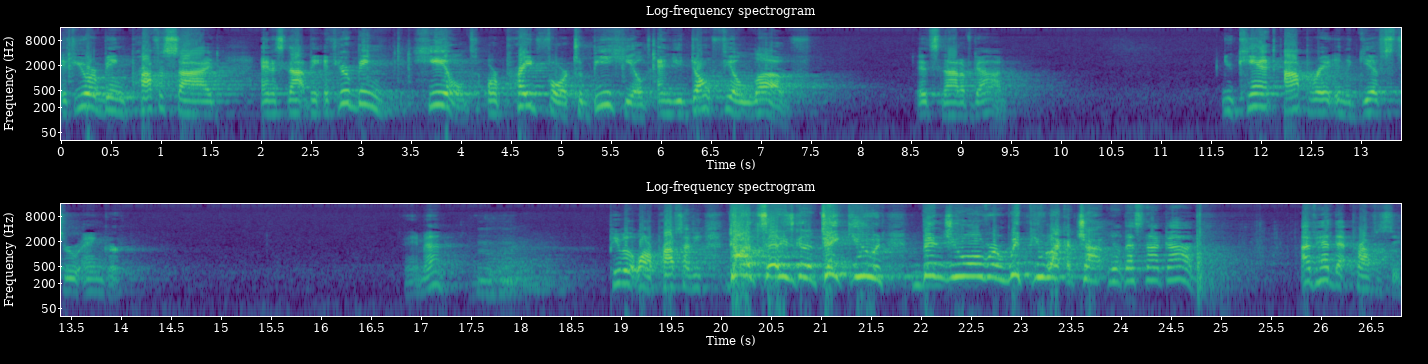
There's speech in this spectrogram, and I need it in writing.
If you are being prophesied and it's not being, if you're being healed or prayed for to be healed and you don't feel love, it's not of God. You can't operate in the gifts through anger. Amen. Mm-hmm. People that want to prophesy to you, God said He's going to take you and bend you over and whip you like a child. You know, that's not God. I've had that prophecy.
